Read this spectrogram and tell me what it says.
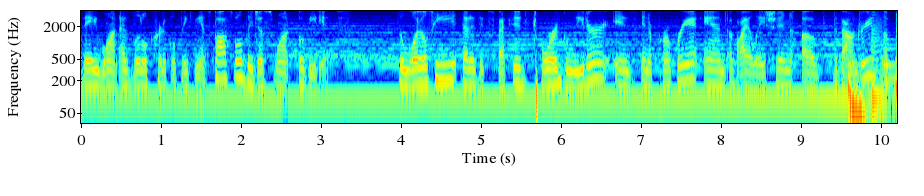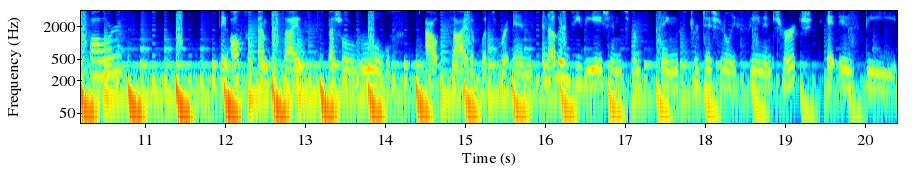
They want as little critical thinking as possible, they just want obedience. The loyalty that is expected toward the leader is inappropriate and a violation of the boundaries of the followers. They also emphasize special rules outside of what's written and other deviations from things traditionally seen in church. It is the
